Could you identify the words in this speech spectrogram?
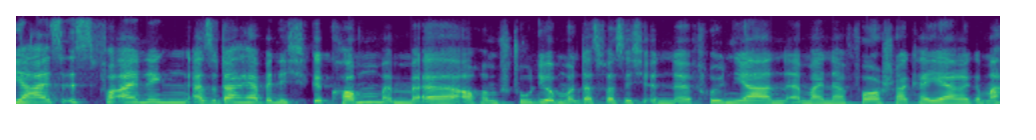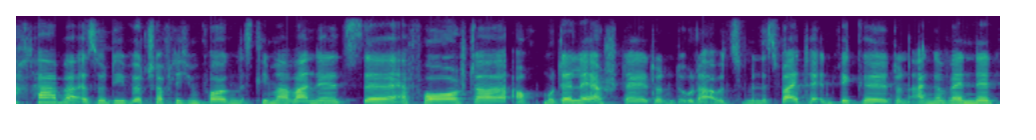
Ja, es ist vor allen Dingen, also daher bin ich gekommen, im, äh, auch im Studium und das, was ich in äh, frühen Jahren äh, meiner Forscherkarriere gemacht habe, also die wirtschaftlichen Folgen des Klimawandels äh, erforscht, da auch Modelle erstellt und oder zumindest weiterentwickelt und angewendet.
